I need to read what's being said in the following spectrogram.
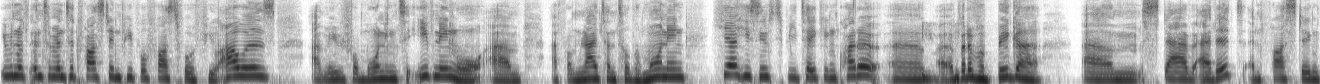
even with intermittent fasting, people fast for a few hours, uh, maybe from morning to evening or um, uh, from night until the morning. Here, he seems to be taking quite a, a bit of a bigger um, stab at it and fasting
